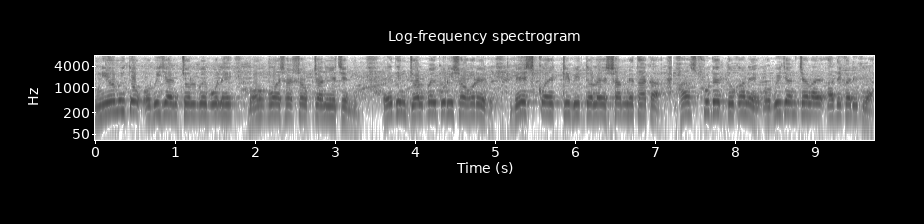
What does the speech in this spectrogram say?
নিয়মিত অভিযান চলবে বলে মহকুমা শাসক জানিয়েছেন। এদিন জলপাইগুড়ি শহরের বেশ কয়েকটি বিদ্যালয়ের সামনে থাকা ফাস্টফুডের দোকানে অভিযান চালায় আধিকারিকরা।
